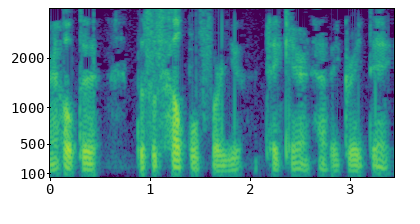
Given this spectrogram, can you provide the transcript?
I hope that this is helpful for you. Take care and have a great day.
